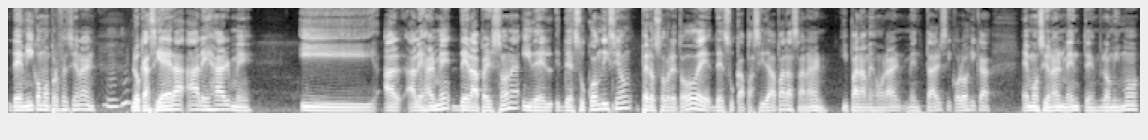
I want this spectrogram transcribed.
de mí como profesional, lo que hacía era alejarme y al- alejarme de la persona y del- de, su condición, pero sobre todo de, de su capacidad para sanar y para mejorar mental, psicológica, emocionalmente. Lo mismo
